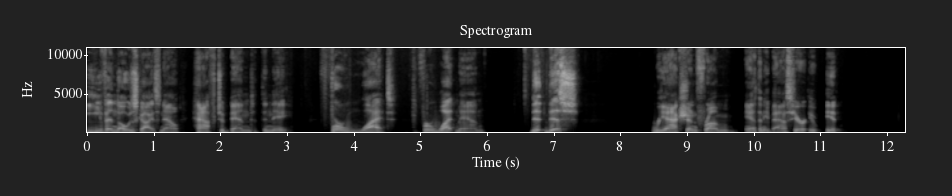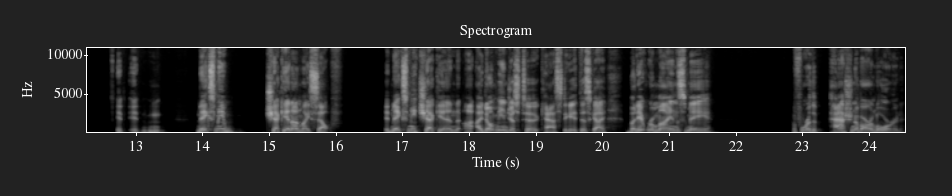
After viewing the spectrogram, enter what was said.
even those guys now have to bend the knee. For what? For what, man? Th- this reaction from Anthony Bass here, it, it, it, it m- makes me check in on myself. It makes me check in. I don't mean just to castigate this guy, but it reminds me before the passion of our Lord,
